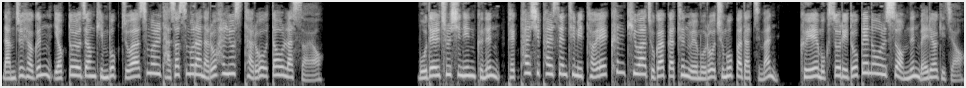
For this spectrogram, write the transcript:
남주혁은 역도요정 김복주와 25, 21로 한류 스타로 떠올랐어요. 모델 출신인 그는 188cm의 큰 키와 조각 같은 외모로 주목받았지만 그의 목소리도 빼놓을 수 없는 매력이죠.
